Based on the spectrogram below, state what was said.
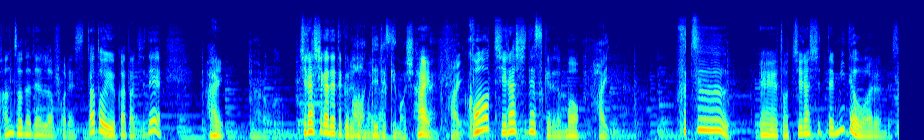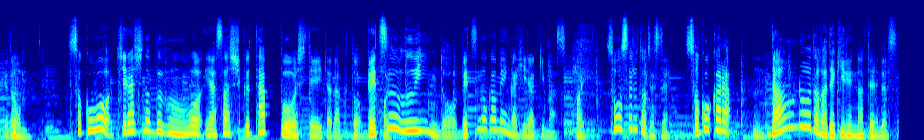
カンゾネ・デラ・フォレスタという形で、はい、なるほど。チラシが出てくると思います。あ出てきましたはい。ね。はい。このチラシですけれども、はい。普通、えー、とチラシって見て終わるんですけど、うんそこをチラシの部分を優しくタップをしていただくと別ウィンドウ、別の画面が開きます。はいそうするとですね、そこからうんダウンロードができるようになってるんです。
